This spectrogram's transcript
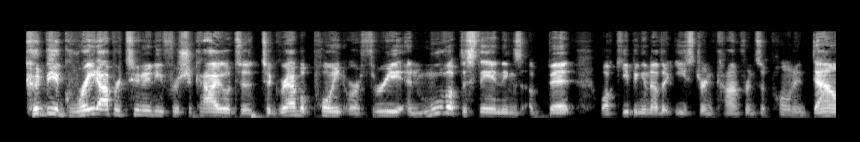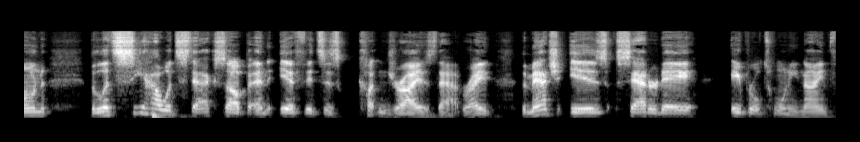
Could be a great opportunity for Chicago to, to grab a point or three and move up the standings a bit while keeping another Eastern Conference opponent down. But let's see how it stacks up and if it's as cut and dry as that, right? The match is Saturday, April 29th,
